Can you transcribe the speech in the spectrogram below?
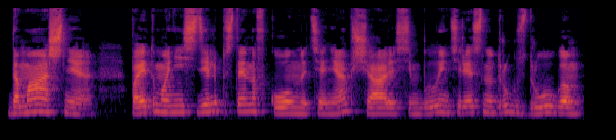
домашняя. Поэтому они сидели постоянно в комнате, они общались, им было интересно друг с другом.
